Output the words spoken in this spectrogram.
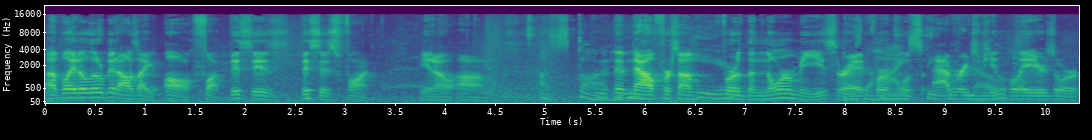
I played a little bit I was like oh fuck this is this is fun you know um A scar. Now, for some, Here for the normies, right, the for most average know? players or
